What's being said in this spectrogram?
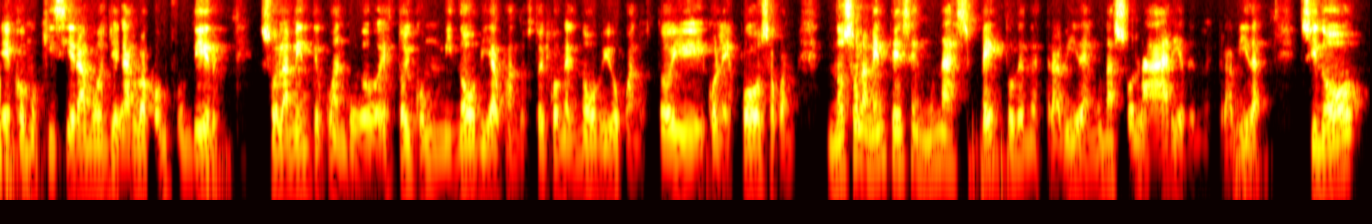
eh, como quisiéramos llegarlo a confundir solamente cuando estoy con mi novia, cuando estoy con el novio, cuando estoy con la esposa, cuando no solamente es en un aspecto de nuestra vida, en una sola área de nuestra vida, sino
